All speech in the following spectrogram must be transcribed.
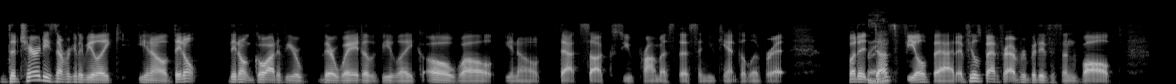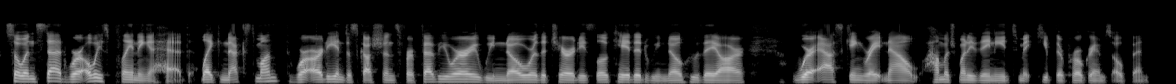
the charity's never going to be like you know they don't they don't go out of your their way to be like, oh well, you know that sucks. You promised this and you can't deliver it. But it right. does feel bad. It feels bad for everybody that's involved. So instead, we're always planning ahead. Like next month, we're already in discussions for February. We know where the charity is located. We know who they are. we're asking right now how much money they need to make keep their programs open.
